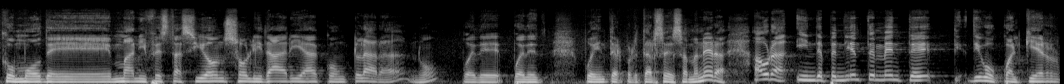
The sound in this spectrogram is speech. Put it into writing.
como de manifestación solidaria con Clara, ¿no? Puede, puede, puede interpretarse de esa manera. Ahora, independientemente, digo, cualquier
